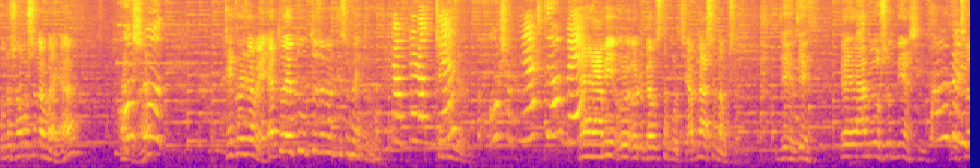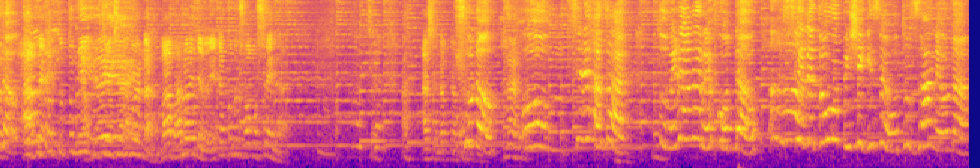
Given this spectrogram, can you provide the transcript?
কোনো সমস্যা না ভাই হ্যাঁ? ওষুধ। ঠিক হয়ে যাবে। এত এত উত্তেজনার কিছু নেই তো। ডাক্তার ঠিক আঙ্কেল হয়ে যাবে। ওষুধ নিয়ে আসতে হবে। আমি ওর ব্যবস্থা করছি। আপনি আসেন জি জি আমি ওষুধ নিয়ে আসি। আপনি তো- তো- তুমি টেনশন করেন না। মা ভালো হয়ে যাবে। এটা কোনো সমস্যাই না। আসেন আপনি শুনো হ্যাঁ। ও ছেলে হাজাক তুমি রানারে ফোন দাও। ছেলে তো অফিসে গেছে ও তো জানেও না।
